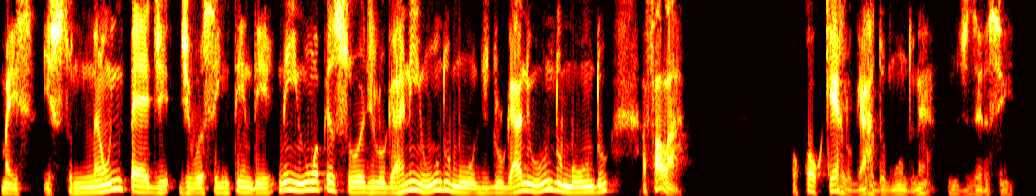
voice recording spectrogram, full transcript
Mas isso não impede de você entender nenhuma pessoa de lugar nenhum do mundo, de lugar nenhum do mundo a falar. Ou qualquer lugar do mundo, né? Vamos dizer assim.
